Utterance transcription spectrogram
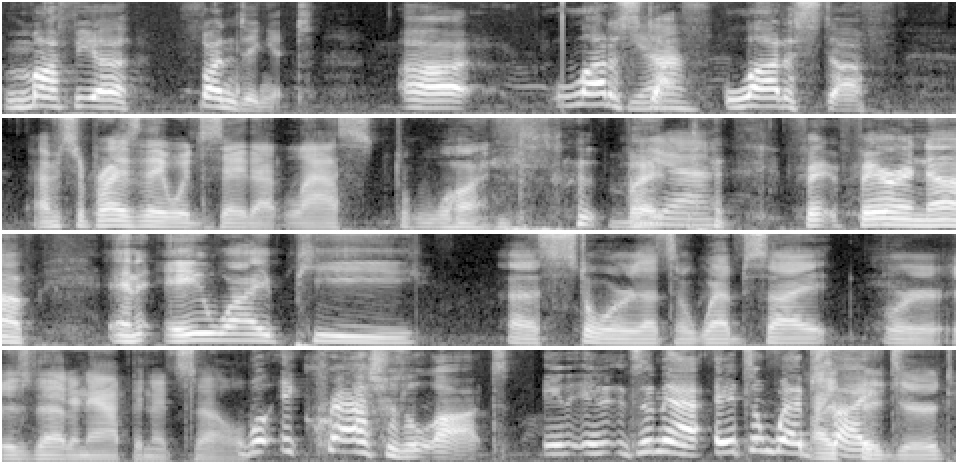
mafia funding it. A lot of Yeah. stuff. A lot of stuff. I'm surprised they would say that last one, but Yeah. fa- fair enough. An AYP uh, store, that's a website, or is that an app in itself? Well, it crashes a lot. It, it, it's an app. It's a website. I figured.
